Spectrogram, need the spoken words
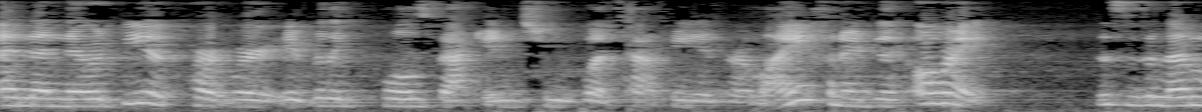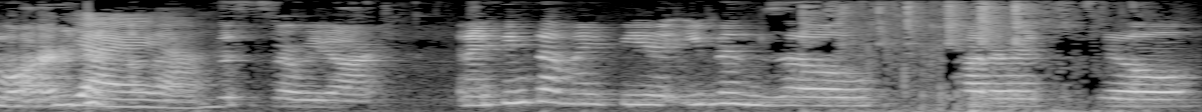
and then there would be a part where it really pulls back into what's happening in her life, and I'd be like, "Oh, right, this is a memoir. Yeah, yeah, yeah. this is where we are." And I think that might be it, even though Butter is still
